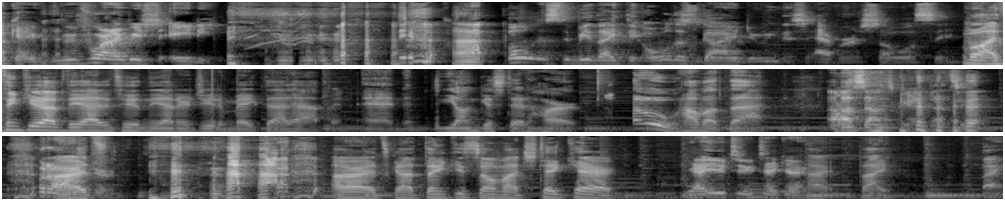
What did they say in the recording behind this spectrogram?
Okay, before I reach 80. Uh, My goal is to be like the oldest guy doing this ever. So we'll see. Well, I think you have the attitude and the energy to make that happen. And youngest at heart. Oh, how about that? Oh, that sounds good. That's it. Put All right. All right, Scott. Thank you so much. Take care. Yeah, you too. Take care. All right. Bye. Bye.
